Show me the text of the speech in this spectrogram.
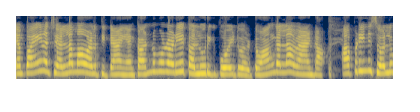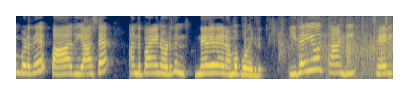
என் பையனை செல்லமாக வளர்த்திட்டேன். என் கண்ணு முன்னாடியே கல்லூரிக்கு போயிட்டு வரட்டும். அங்கெல்லாம் வேண்டாம். அப்படின்னு சொல்லும் பொழுதே பாதி ஆசை அந்த பையனோடது நிறைவேறாமல் போயிடுது இதையும் தாண்டி சரி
